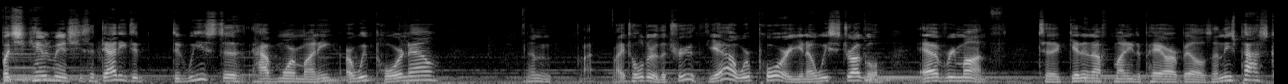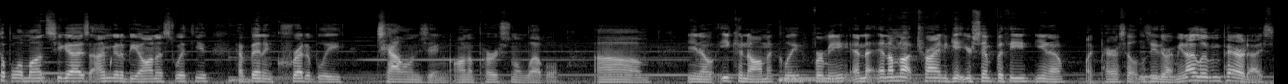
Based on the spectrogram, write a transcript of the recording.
but she came to me and she said, "Daddy, did did we used to have more money? Are we poor now?" And I told her the truth. Yeah, we're poor. You know, we struggle every month to get enough money to pay our bills. And these past couple of months, you guys, I'm going to be honest with you, have been incredibly challenging on a personal level. Um, you know, economically for me. And and I'm not trying to get your sympathy, you know, like Paris Hilton's either. I mean, I live in paradise.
